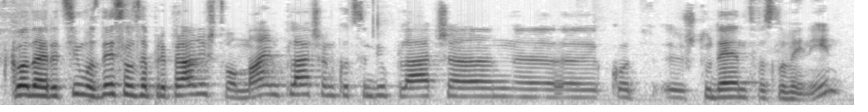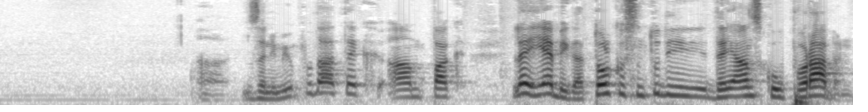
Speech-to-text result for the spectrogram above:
Tako da, recimo, zdaj sem za pripravništvo manj plačan, kot sem bil plačan eh, kot študent v Sloveniji. Eh, Zanimiv podatek, ampak le je bi ga, toliko sem tudi dejansko uporaben.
